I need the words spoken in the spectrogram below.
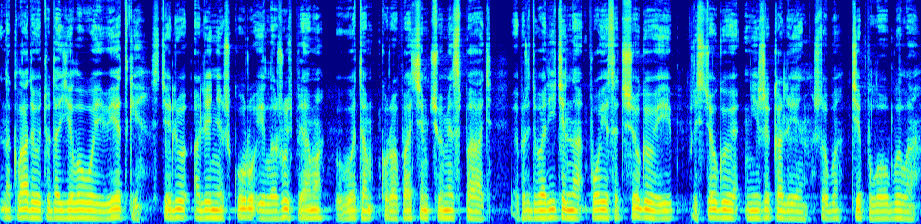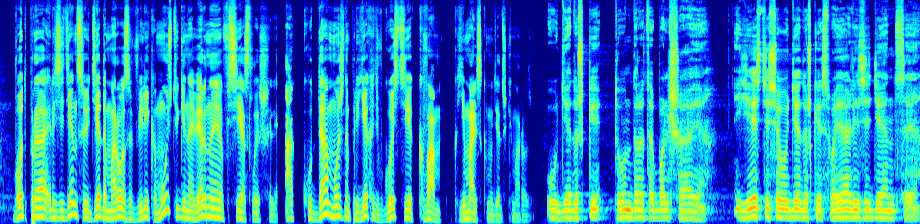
накладываю туда еловые ветки, стелю оленя шкуру и ложусь прямо в этом куропатчем чуме спать. Предварительно пояс отщегиваю и пристегиваю ниже колен, чтобы тепло было. Вот про резиденцию Деда Мороза в Великом Устюге, наверное, все слышали. А куда можно приехать в гости к вам, к Ямальскому Дедушке Морозу? У дедушки тундра-то большая. Есть еще у дедушки своя резиденция.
